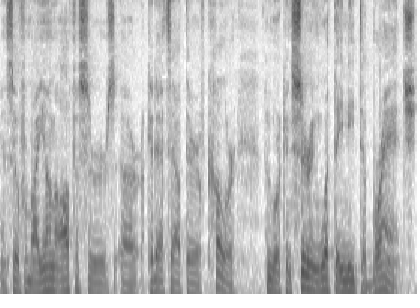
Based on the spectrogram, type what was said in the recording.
And so for my young officers or uh, cadets out there of color who are considering what they need to branch,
